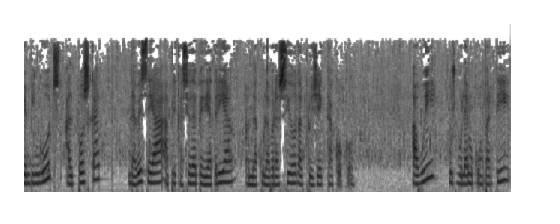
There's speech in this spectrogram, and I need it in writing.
Benvinguts al postcat de BCA Aplicació de Pediatria amb la col·laboració del projecte COCO. Avui us volem compartir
